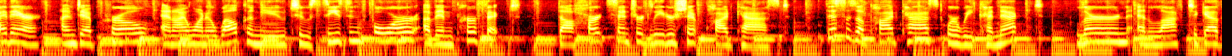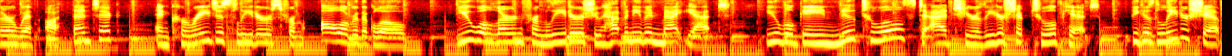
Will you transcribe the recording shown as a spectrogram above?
Hi there, I'm Deb Crowe, and I want to welcome you to season four of Imperfect, the Heart Centered Leadership Podcast. This is a podcast where we connect, learn, and laugh together with authentic and courageous leaders from all over the globe. You will learn from leaders you haven't even met yet. You will gain new tools to add to your leadership toolkit because leadership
